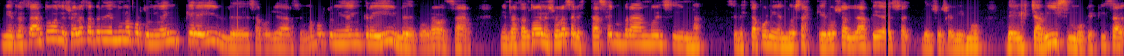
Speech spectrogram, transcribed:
Mientras tanto, Venezuela está perdiendo una oportunidad increíble de desarrollarse, una oportunidad increíble de poder avanzar. Mientras tanto, Venezuela se le está sembrando encima, se le está poniendo esa asquerosa lápida del socialismo, del chavismo, que es quizá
